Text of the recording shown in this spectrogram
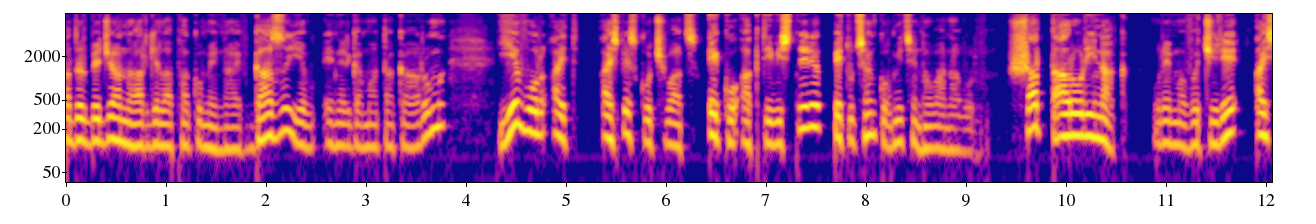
Ադրբեջանը արգելափակում է նաև գազը եւ էներգամատակարարումը եւ որ այդ այսպես կոչված էկոակտիվիստները պետության կողմից են հովանավորվում։ Շատ տարօրինակ ուրեմն վճիրե այս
